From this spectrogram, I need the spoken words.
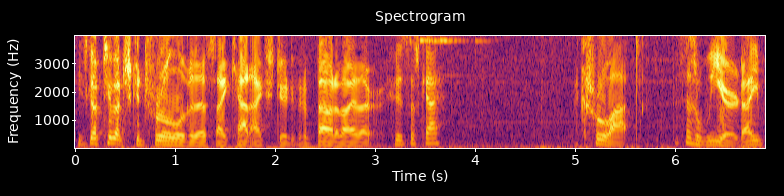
He's got too much control over this, I can't actually do anything about him either. Who's this guy? A Croat. This is weird, I'm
